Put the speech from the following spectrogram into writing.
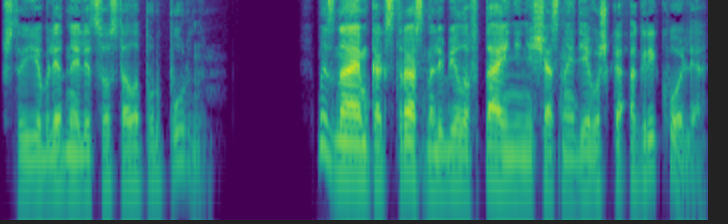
что ее бледное лицо стало пурпурным. Мы знаем, как страстно любила в тайне несчастная девушка Агриколя.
